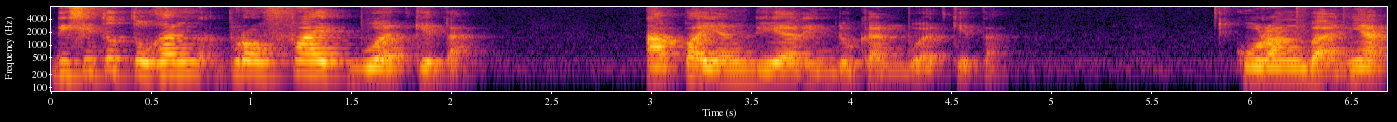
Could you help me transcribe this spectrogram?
Di situ Tuhan provide buat kita apa yang dia rindukan buat kita. Kurang banyak.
